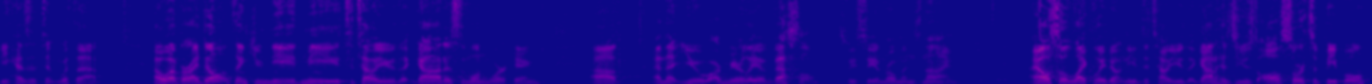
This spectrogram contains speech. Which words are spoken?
be hesitant with that. However, I don't think you need me to tell you that God is the one working uh, and that you are merely a vessel, as we see in Romans 9. I also likely don't need to tell you that God has used all sorts of people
